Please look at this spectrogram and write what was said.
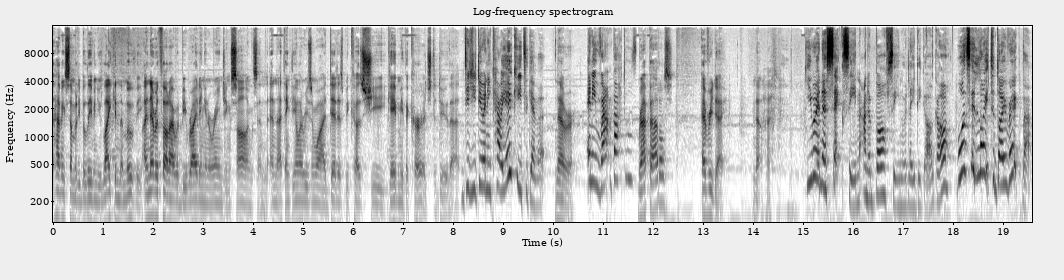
having somebody believe in you like in the movie i never thought i would be writing and arranging songs and and i think the only reason why i did is because she gave me the courage to do that Did you do any karaoke together? never Any rap battles? rap battles every day no You were in a sex scene and a bath scene with Lady Gaga. What's it like to direct that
